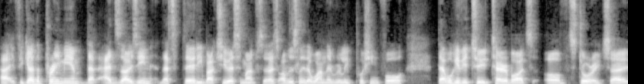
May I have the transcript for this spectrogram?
Uh, if you go the premium, that adds those in. That's 30 bucks US a month. So that's obviously the one they're really pushing for. That will give you two terabytes of storage. So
